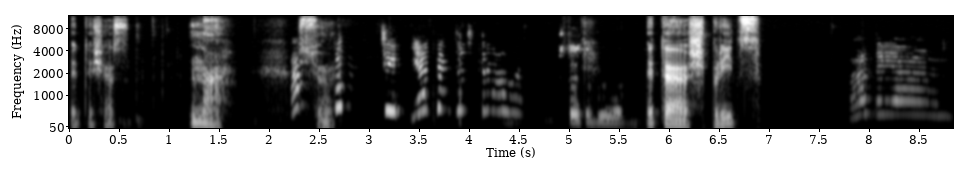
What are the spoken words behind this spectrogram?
это сейчас. На. Все. Я опять. Что это было? Это шприц Адриан,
